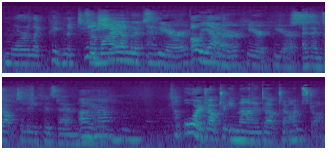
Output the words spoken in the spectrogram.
more like pigmentation. So pigmentation. Maya lives and- here. Oh yeah. You're here, here, and then Dr. Leaf is down Uh here. huh. Or Dr. Iman and Dr. Armstrong.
